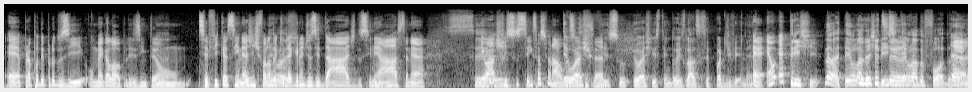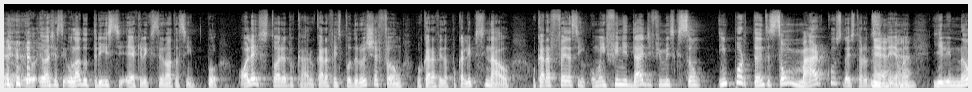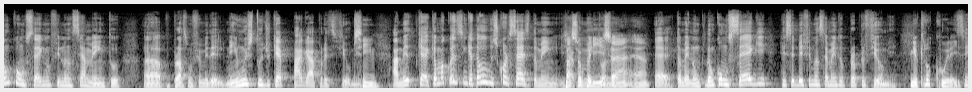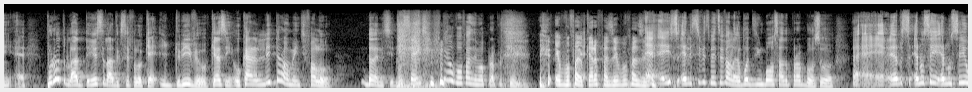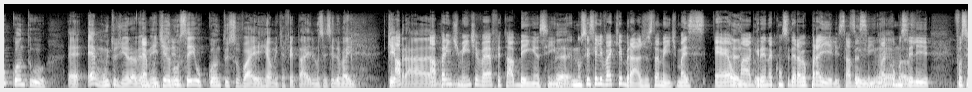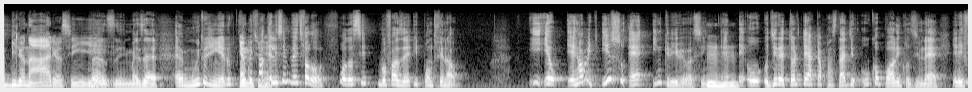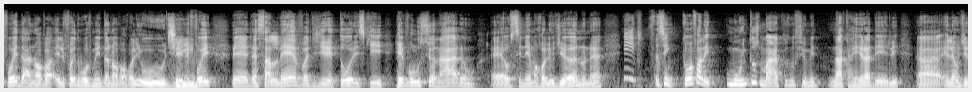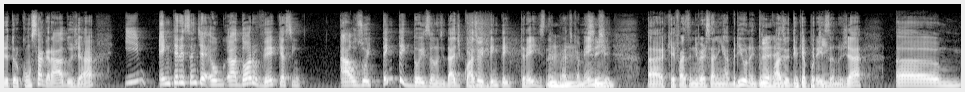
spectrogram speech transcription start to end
é, para poder produzir o Megalópolis. Então, você fica assim, né? A gente falando Eu aqui da acho- grandiosidade do cineasta, né? Eu acho isso sensacional, Eu acho, sincero. que isso, eu acho que isso tem dois lados que você pode ver, né? É, é, é triste. Não, é, tem o lado triste ser, e tem né? o lado foda É. também. Eu, eu acho que assim, o lado triste é aquele que você nota assim, pô, olha a história do cara. O cara fez Poderoso Chefão, o cara fez Apocalipse Now, o cara fez, assim, uma infinidade de filmes que são importantes, são marcos da história do É, cinema, e ele não consegue um financiamento ah, pro próximo filme dele. Nenhum estúdio quer pagar por esse filme. Sim. A me- que, é, que é uma coisa assim que até o Scorsese também já Passou por comentou, isso, né? é, é. É, também não, não consegue receber financiamento do próprio filme. Meu, que loucura isso. Sim, é. Por outro lado, tem esse lado que você falou que é incrível, que é assim, o cara literalmente falou: dane-se vocês, eu vou fazer meu próprio filme. Eu vou fazer, eu quero fazer, eu vou fazer. É, é isso, ele simplesmente fala, eu vou desembolsar do próprio bolso. É, é, eu, não sei- eu não sei, eu não sei o quanto. É, é muito dinheiro, obviamente. muito eu não dinheiro. sei o quanto isso vai realmente afetar ele. Não sei se ele vai quebrar. Aparentemente vai afetar bem, assim. É. Não sei se ele vai quebrar, justamente, mas é, É, uma então. grana considerável pra ele, sabe? Sim, assim, não é, é, como mas- se ele fosse bilionário, assim. e- Não, sim, mas é, é muito dinheiro. É ele, muito dinheiro. ele simplesmente falou: foda-se, vou fazer e ponto final. E eu, e realmente, isso é incrível, assim. Uhum. É- é- o, o diretor tem a capacidade, o Coppola, inclusive, né? Ele foi da nova. Ele foi do movimento da nova Hollywood, Sim. ele foi é, dessa leva de diretores que revolucionaram é, o cinema hollywoodiano, né? E, assim, como eu falei, muitos marcos no filme, na carreira dele. Ah, ele é um diretor consagrado já. E é interessante, é, eu adoro ver que, assim, aos 82 anos de idade, quase 83, né, Uhum, praticamente, ah, que faz aniversário em abril, né? Então, É, quase daqui a 83 pouquinho. anos já. ahn,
